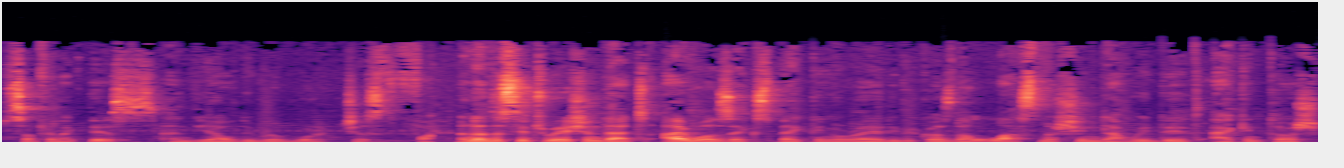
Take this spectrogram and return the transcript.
something like this and the Audi will work just fine. Another situation that I was expecting already because the last machine that we did, Hackintosh,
